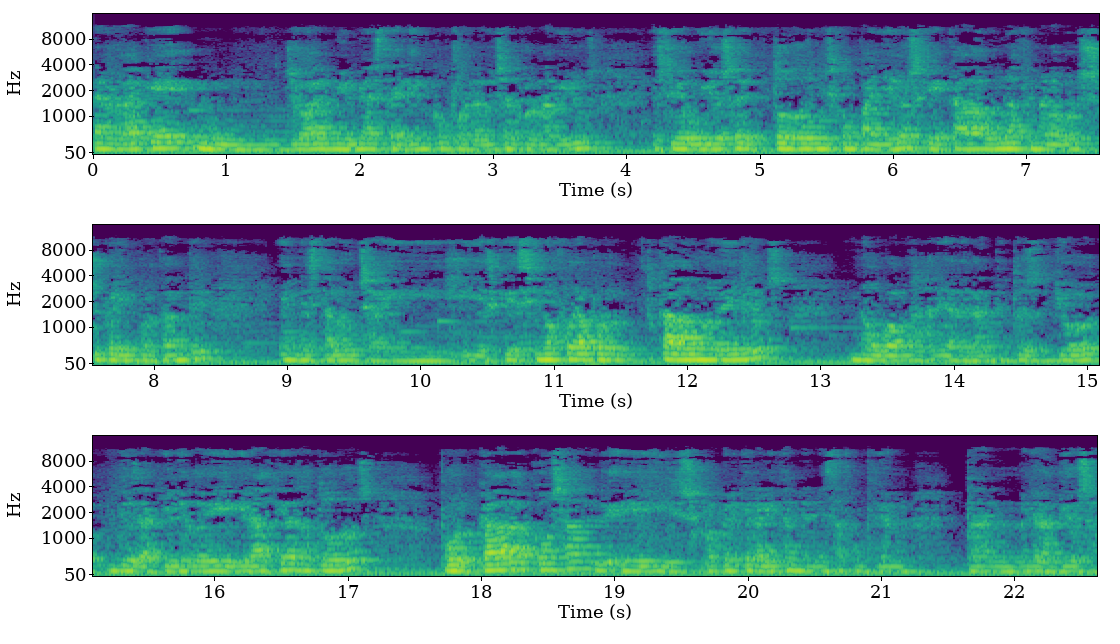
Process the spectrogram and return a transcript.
La verdad que mm, yo al unirme a este elenco por la lucha del coronavirus estoy orgulloso de todos mis compañeros que cada uno hace una labor súper importante en esta lucha y, y es que si no fuera por cada uno de ellos, no vamos a salir adelante. Entonces yo desde aquí le doy gracias a todos por cada cosa eh, y su papel que realizan en esta función tan grandiosa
